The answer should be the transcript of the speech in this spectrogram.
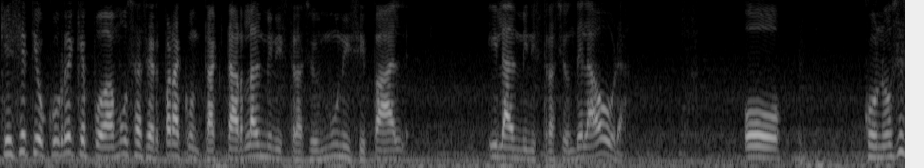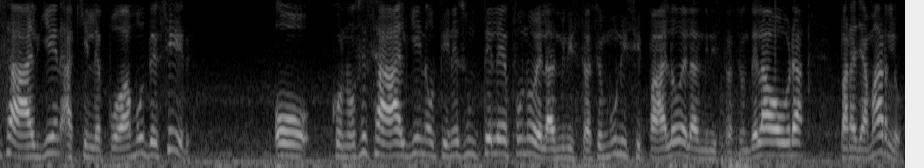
¿qué se te ocurre que podamos hacer para contactar la administración municipal y la administración de la obra? O ¿conoces a alguien a quien le podamos decir? O ¿conoces a alguien o tienes un teléfono de la administración municipal o de la administración de la obra para llamarlo?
